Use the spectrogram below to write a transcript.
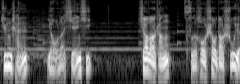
君臣有了嫌隙。萧道成此后受到疏远，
